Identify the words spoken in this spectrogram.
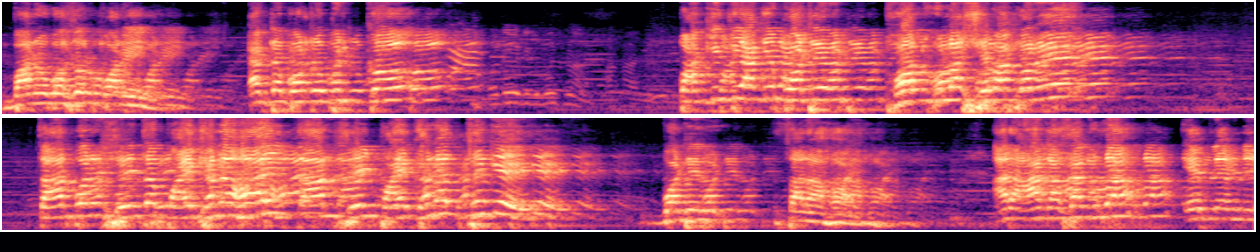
বারো বছর পরে একটা বটবৃক্ষ পাখিতে আগে বটের ফলগুলা সেবা করে, তারপরে সেইটা পায়খানা হয়, তার সেই পায়খানার থেকে বটের চারা হয়। আর আগাছাগুলা এমনি এমনি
